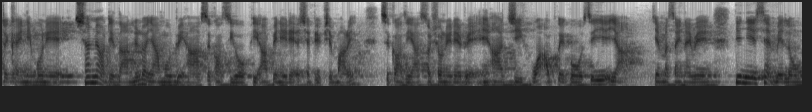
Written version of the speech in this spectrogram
တက်ခိုက်နေမှုနဲ့ရှမ်းမြောက်ဒေသလွတ်လပ်ရမှုတွေဟာစစ်ကောင်စီကိုဖိအားပေးနေတဲ့အချက်တွေဖြစ်ပါတယ်။စစ်ကောင်စီဟာဆွရှုံးနေတဲ့အတွက်အင်အားကြီးဝအဖွဲ့ကိုစစ်ရေးအရရင်မဆိုင်နိုင်ပဲပြည်내အဆင့်မေလုံး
